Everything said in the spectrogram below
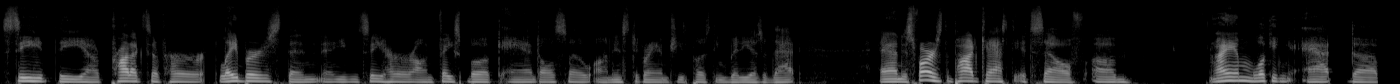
see the uh, products of her labors, then uh, you can see her on Facebook and also on Instagram. She's posting videos of that. And as far as the podcast itself, um, I am looking at uh,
